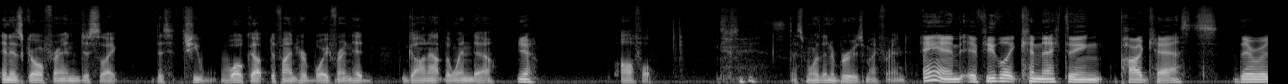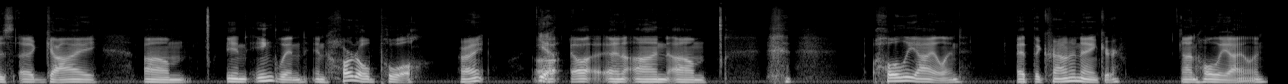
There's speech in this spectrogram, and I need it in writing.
And his girlfriend just like this. She woke up to find her boyfriend had gone out the window. Yeah. Awful. That's more than a bruise, my friend. And if you like connecting podcasts, there was a guy um, in England in Hartlepool, right? Yeah. Uh, uh, and on um, Holy Island, at the Crown and Anchor on Holy Island,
